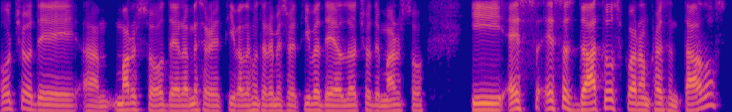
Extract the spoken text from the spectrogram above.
8 de um, marzo de la mesa directiva, la junta administrativa del 8 de marzo, y es, esos datos fueron presentados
